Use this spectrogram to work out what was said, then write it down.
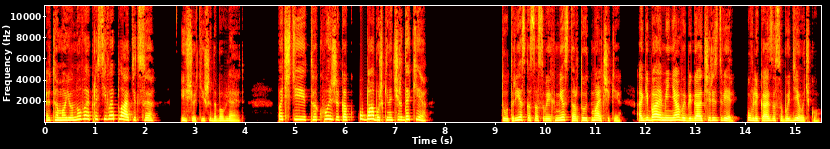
Это мое новое красивое платьице», — еще тише добавляет. «Почти такой же, как у бабушки на чердаке. Тут резко со своих мест стартуют мальчики. Огибая меня, выбегают через дверь, увлекая за собой девочку.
